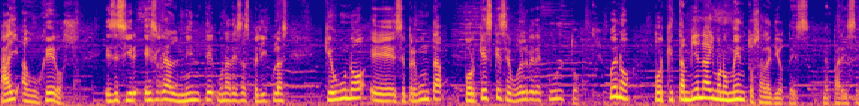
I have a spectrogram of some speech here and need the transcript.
hay agujeros. Es decir, es realmente una de esas películas que uno eh, se pregunta por qué es que se vuelve de culto. Bueno, porque también hay monumentos a la idiotez, me parece.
